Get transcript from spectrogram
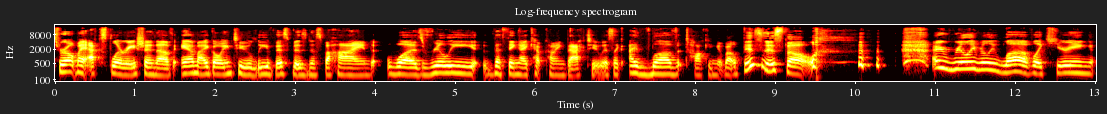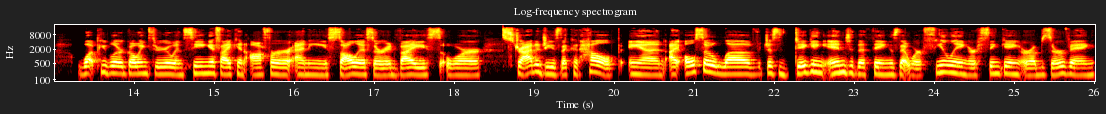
throughout my exploration of am I going to leave this business behind was really the thing I kept coming back to is like I love talking about business though. I really, really love like hearing what people are going through and seeing if I can offer any solace or advice or strategies that could help. And I also love just digging into the things that we're feeling or thinking or observing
